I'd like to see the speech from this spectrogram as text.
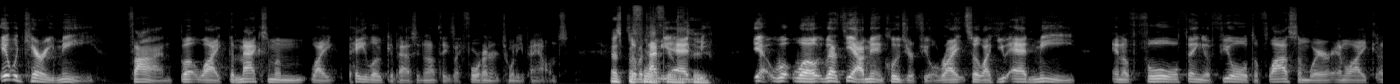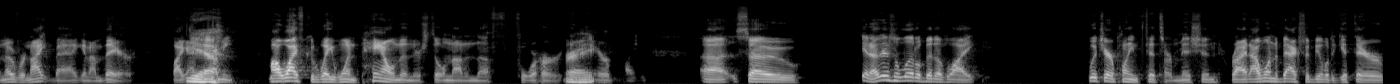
It would carry me fine, but like the maximum like payload capacity on that thing's like 420 pounds. That's So by the time you add too. me, yeah, well, well, that's yeah, I mean, it includes your fuel, right? So like you add me and a full thing of fuel to fly somewhere and like an overnight bag, and I'm there. Like, I- Yeah. I, mean, my wife could weigh one pound, and there's still not enough for her in Right. the airplane. Uh, so you know, there's a little bit of like which airplane fits our mission, right? I want to actually be able to get there.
